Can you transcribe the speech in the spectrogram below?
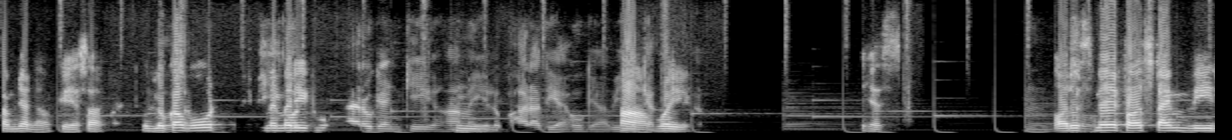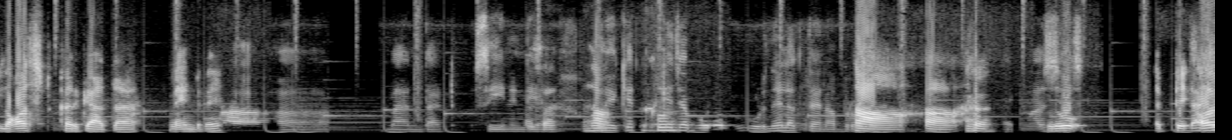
समझा ना कि ऐसा उन लोग का वो memory- एरोगेंट कि हाँ मैं हम्म। ये लोग को हरा दिया हो गया अभी हाँ, वही। यस हम्म, और so, उसमें फ़र्स्ट टाइम वी लॉस्ट करके आता है। एंड में man that scene in the एक एक करके जब वो उड़ने लगता है ना ब्रो हाँ ब्रो और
